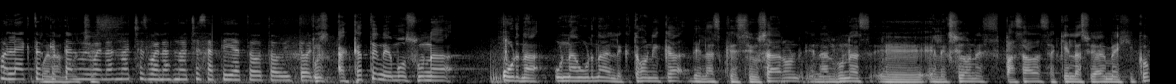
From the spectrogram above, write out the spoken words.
Hola, Héctor, ¿qué tal? Muy buenas noches. Buenas noches a ti y a todo tu auditorio. Pues acá tenemos una urna, una urna electrónica de las que se usaron en algunas eh, elecciones pasadas aquí en la Ciudad de México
